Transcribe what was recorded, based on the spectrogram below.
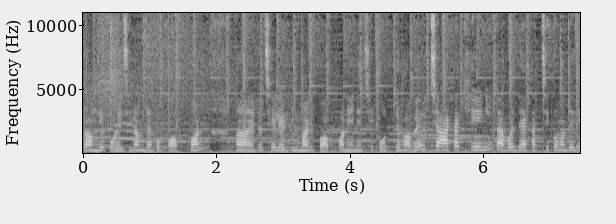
সঙ্গে করেছিলাম দেখো পপকর্ন এটা ছেলের ডিমান্ড পপকর্ন এনেছি, করতে হবে। চাটা খেয়ে নিই, তারপর দেখাচ্ছি তোমাদেরকে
